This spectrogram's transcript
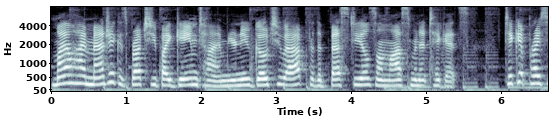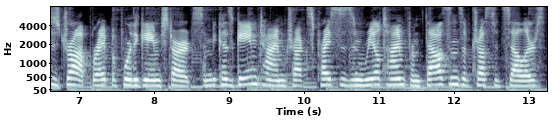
Mile High Magic is brought to you by Game Time, your new go to app for the best deals on last minute tickets. Ticket prices drop right before the game starts, and because Game Time tracks prices in real time from thousands of trusted sellers,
